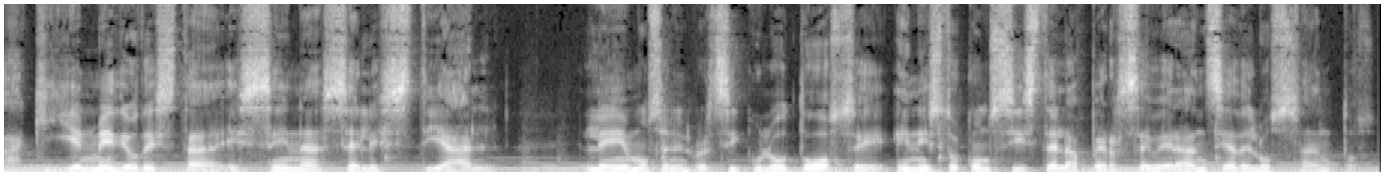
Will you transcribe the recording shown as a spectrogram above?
Aquí en medio de esta escena celestial, leemos en el versículo 12, en esto consiste la perseverancia de los santos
